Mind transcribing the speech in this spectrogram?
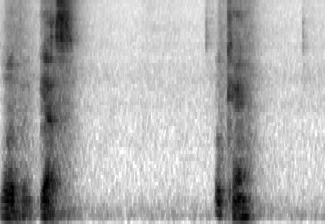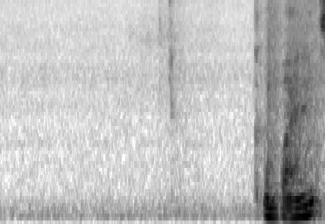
a little bit, yes. Okay. combine it.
